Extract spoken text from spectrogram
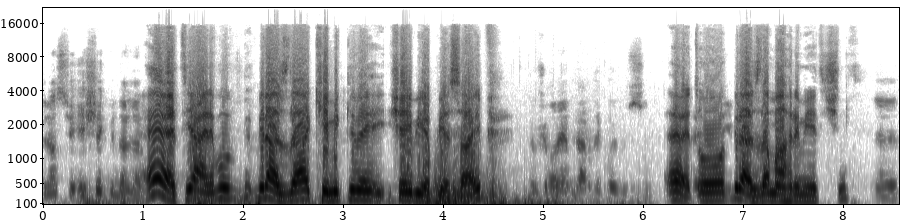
biraz şey eşek mi derler? Evet yani bu bi- biraz daha kemikli ve şey bir yapıya sahip. Tabii Şu araya perde koymuşsun. Evet o biraz da mahremiyet için. Evet.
